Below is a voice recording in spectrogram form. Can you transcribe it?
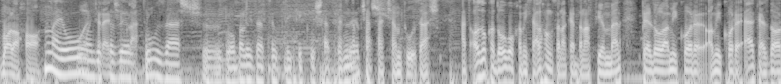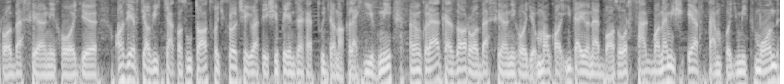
valaha Na jó, volt mondjuk azért látni. túlzás, globalizáció kritikus, hát Szerintem azért cseppet sem túlzás. Hát azok a dolgok, amik elhangzanak ebben a filmben, például amikor, amikor elkezd arról beszélni, hogy azért javítják az utat, hogy költségvetési pénzeket tudjanak lehívni, meg amikor elkezd arról beszélni, hogy maga ide jön ebbe az országba, nem is értem, hogy mit mond,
